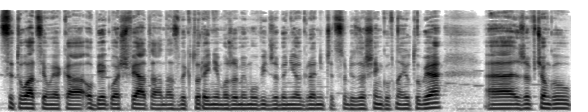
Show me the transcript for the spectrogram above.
sytuacją, jaka obiegła świata, nazwy której nie możemy mówić, żeby nie ograniczyć sobie zasięgów na YouTubie. E, że w ciągu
